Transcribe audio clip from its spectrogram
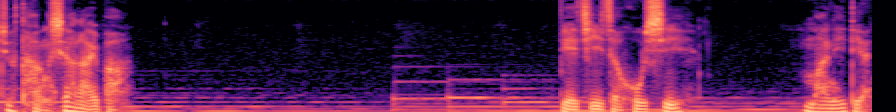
就躺下来吧，别急着呼吸，慢一点。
